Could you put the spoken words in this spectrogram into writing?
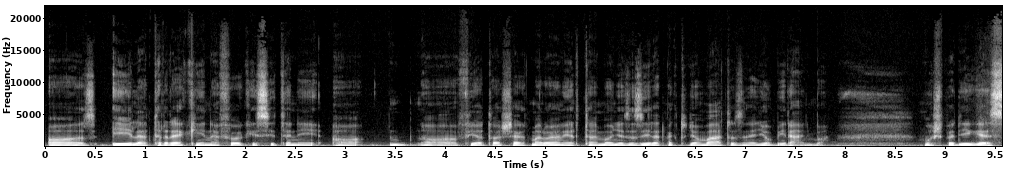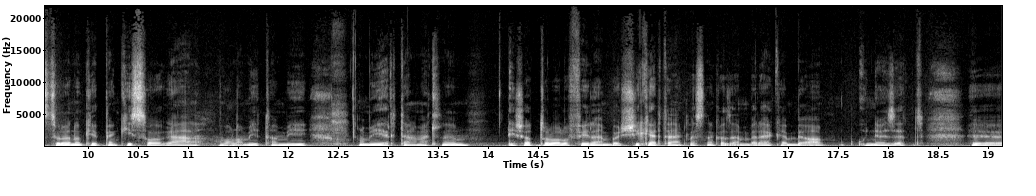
az életre kéne fölkészíteni a, a fiatalságot már olyan értelemben, hogy ez az élet meg tudjon változni egy jobb irányba. Most pedig ez tulajdonképpen kiszolgál valamit, ami, ami értelmetlen, és attól való félelemből, hogy sikertelenek lesznek az emberek ebbe a úgynevezett ö,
